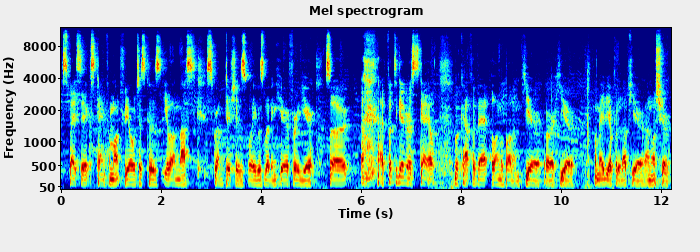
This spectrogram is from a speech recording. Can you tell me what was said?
SpaceX came from Montreal just because Elon Musk scrubbed dishes while he was living here for a year. So I've put together a scale. Look out for that along the bottom, here or here. Or maybe I'll put it up here, I'm not sure.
